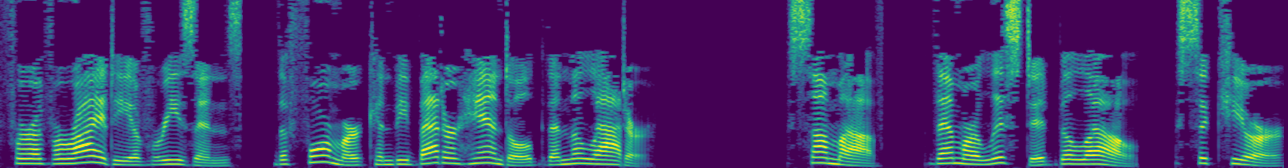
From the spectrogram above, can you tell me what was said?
For a variety of reasons, the former can be better handled than the latter. Some of them are listed below. Secure.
